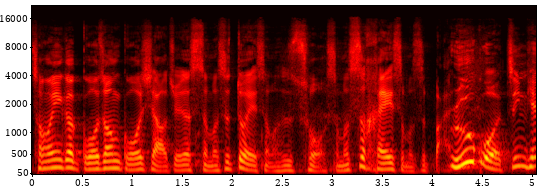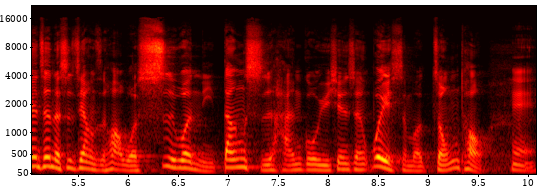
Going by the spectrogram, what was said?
从一个国中国小觉得什么是对，什么是错，什么是黑，什么是白。如果今天真的是这样子的话，我试问你，当时韩国瑜先生为什么总统嘿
